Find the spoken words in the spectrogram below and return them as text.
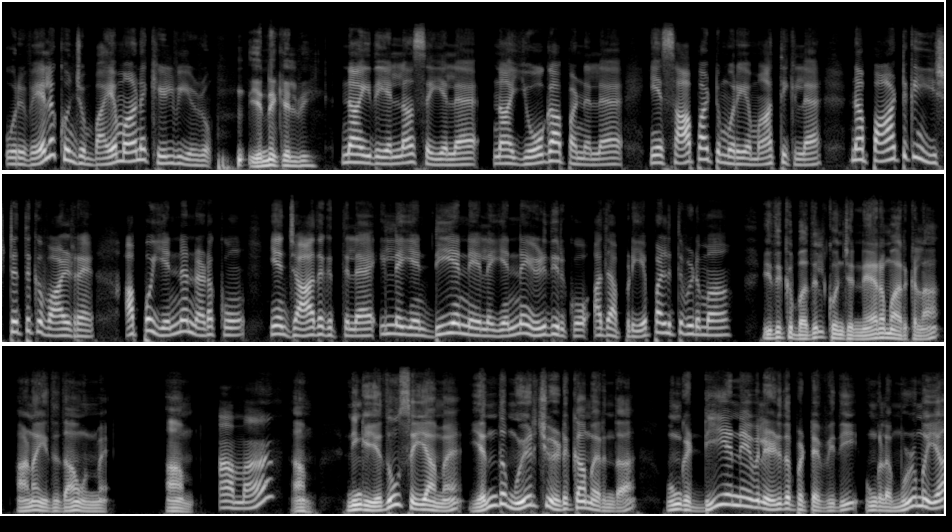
ஒருவேளை கொஞ்சம் பயமான கேள்வி எழும். என்ன கேள்வி? நான் இதையெல்லாம் செய்யல நான் யோகா பண்ணல என் சாப்பாட்டு முறைய மாத்திக்கல நான் பாட்டுக்கு இஷ்டத்துக்கு வாழ்றேன். அப்போ என்ன நடக்கும்? என் ஜாதகத்துல இல்ல என் டிஎன்ஏல என்ன எழுதியிருக்கோ அது அப்படியே பழுத்து விடுமா? இதுக்கு பதில் கொஞ்சம் நேரமா இருக்கலாம் ஆனா இதுதான் உண்மை. ஆம். ஆமா? நீங்க எதுவும் செய்யாம எந்த முயற்சியும் எடுக்காம இருந்தா உங்க டிஎன்ஏவில் எழுதப்பட்ட விதி உங்களை முழுமையா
